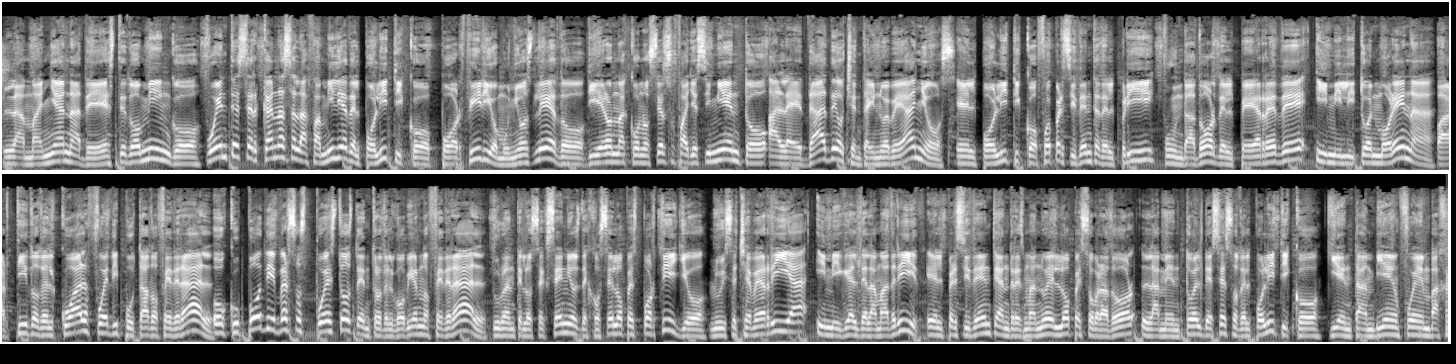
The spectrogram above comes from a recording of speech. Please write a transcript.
La mañana de este domingo, fuentes cercanas a la familia del político Porfirio Muñoz Ledo dieron a conocer su fallecimiento a la edad de 89 años. El político fue presidente del PRI, fundador del PRD y militó en Morena, partido del cual fue diputado federal. Ocupó diversos puestos dentro del gobierno federal durante los sexenios de José López Portillo, Luis Echeverría y Miguel de la Madrid. El presidente Andrés Manuel López Obrador lamentó el deceso del político, quien también fue embajador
